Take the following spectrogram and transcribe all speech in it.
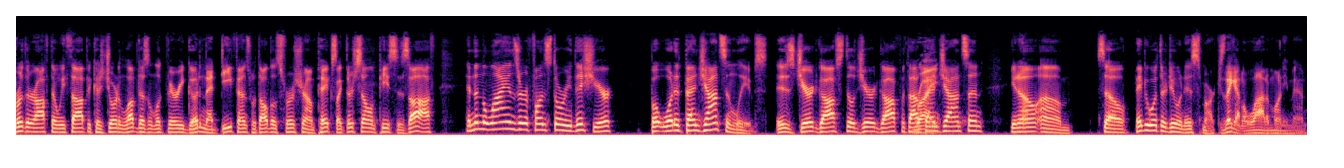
further off than we thought because Jordan Love doesn't look very good, and that defense with all those first round picks, like they're selling pieces off. And then the Lions are a fun story this year. But what if Ben Johnson leaves? Is Jared Goff still Jared Goff without Ben Johnson? You know, um, so maybe what they're doing is smart because they got a lot of money, man.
